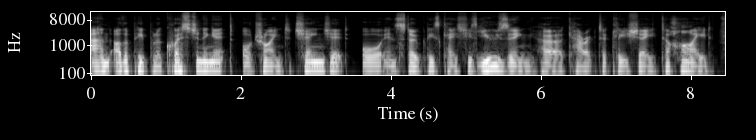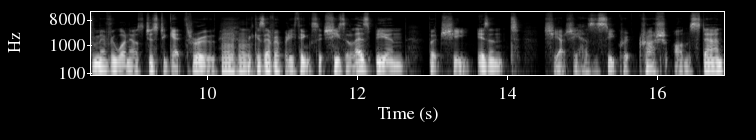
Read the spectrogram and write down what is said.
and other people are questioning it or trying to change it. Or in Stokely's case, she's using her character cliche to hide from everyone else just to get through mm-hmm. because everybody thinks that she's a lesbian, but she isn't. She actually has a secret crush on Stan.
